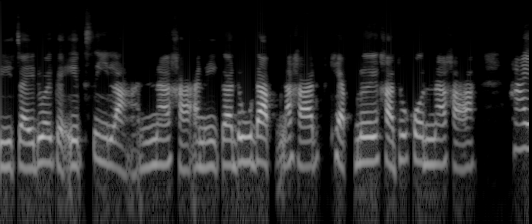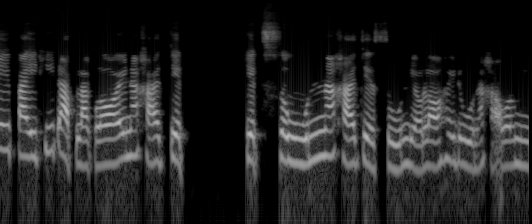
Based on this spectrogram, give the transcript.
ดีใจด้วยกับ FC หลานนะคะ อันนี้ก็ดูดับนะคะ แคปเลยค่ะทุกคนนะคะ ให้ไปที่ดับหลักร้อยนะคะ 7 70 นะคะ 70 เดี๋ยวราให้ดูนะคะ ว่ามี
